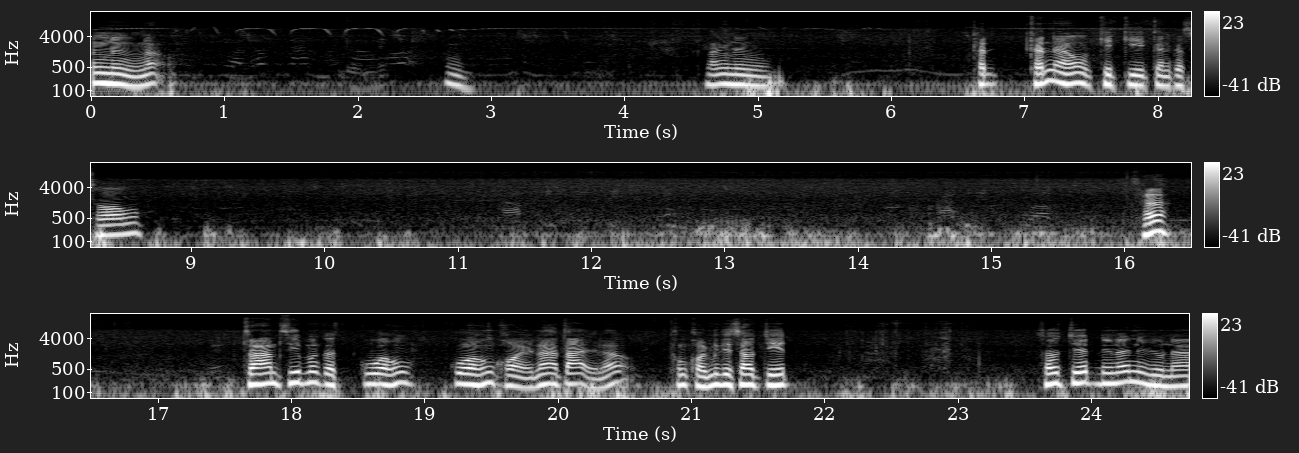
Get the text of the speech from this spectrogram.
ลังหนึ่งเนาะลังหนึ่งคันคันเอากรีดกรีดกันกระซองเฮ้ สามสิบมันก็กลัวของกลัวของข่อยหน้าใต้แล้วของข่อยมีแต่เสาเจ็ดเสาเจ็ดนึงแล้วนี่อยู่หน้า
